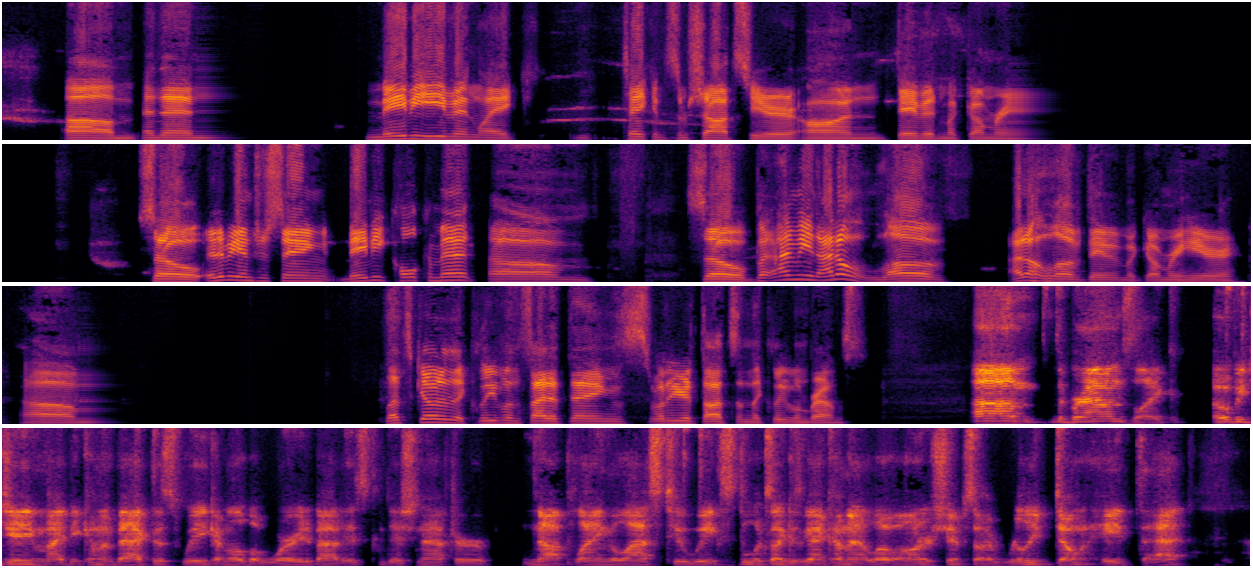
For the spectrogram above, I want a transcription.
Um, and then maybe even like taking some shots here on David Montgomery. So it'll be interesting. Maybe Cole Kmet. Um, so, but I mean, I don't love, I don't love David Montgomery here. Um, let's go to the Cleveland side of things. What are your thoughts on the Cleveland Browns? Um, the Browns, like OBJ might be coming back this week. I'm a little bit worried about his condition after not playing the last two weeks. It looks like he's going to come in at low ownership, so I really don't hate that.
